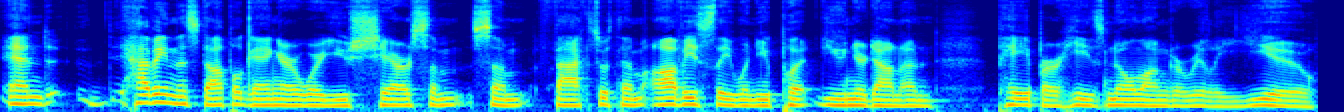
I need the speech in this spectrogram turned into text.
And having this doppelganger where you share some some facts with him, obviously, when you put Junior down on paper, he's no longer really you,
